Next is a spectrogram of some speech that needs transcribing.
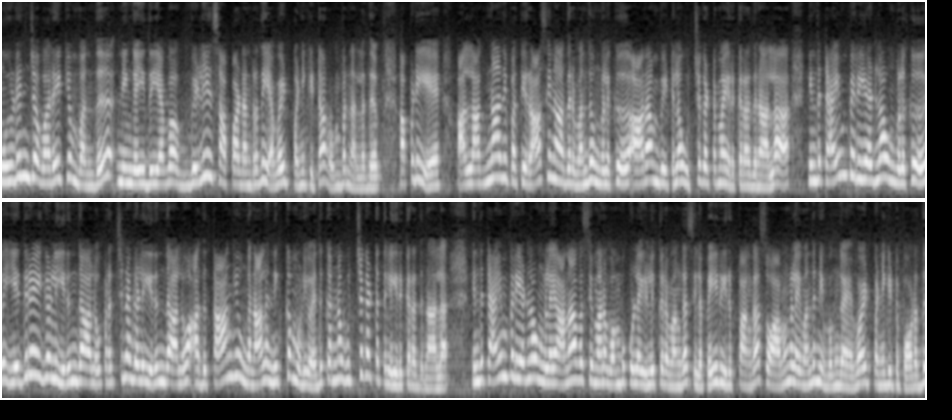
முடிஞ்ச வரைக்கும் வந்து நீங்கள் இது எவ வெளி சாப்பாடுன்றது அவாய்ட் பண்ணிக்கிட்டால் ரொம்ப நல்லது. அப்படியே லக்னாதிபதி ராசிநாதர் வந்து உங்களுக்கு ஆறாம் வீட்டில் உச்சகட்டமாக இருக்கிறதுனால இந்த டைம் பீரியடில் உங்களுக்கு எதிரிகள் இருந்தாலும் பிரச்சனைகள் இருந்தாலும் அது தாங்கி உங்களால் நிற்க முடியும். எதுக்குன்னா உச்சகட்டத்தில் இருக்கிறதுனால. இந்த டைம் பீரியடில் உங்களை அனாவசியமான வம்புக்குள்ளே இழுக்கிறவங்க சில பேர் இருப்பாங்க. ஸோ அவங்களை வந்து இவங்க அவாய்ட் பண்ணிக்கிட்டு போகிறது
